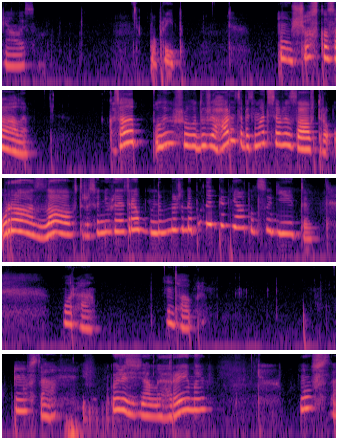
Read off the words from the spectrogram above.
знялась. Привіт. Ну, що сказали? Казали, що дуже гарно треба зніматися вже завтра. Ура! Завтра! Сьогодні вже не треба, ми вже не будемо півдня тут сидіти. Ура! Ну, Добре. Ну все. Ви вже зняли грими. Ну все.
